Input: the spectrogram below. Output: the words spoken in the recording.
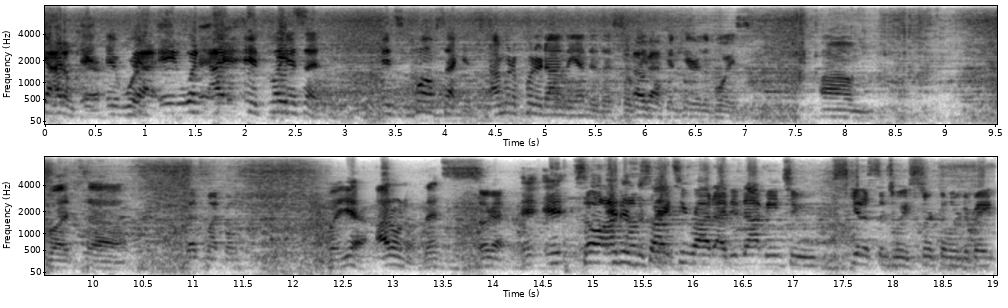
Yeah, I don't care. It- it works. Yeah, it, when I, it's like I said, it's 12 seconds. I'm gonna put it on the end of this so Okay. people can hear the voice. Um, but uh, that's my phone. But yeah, I don't know. That's Okay. it. it So I'm, it is I'm sorry. T Rod. I did not mean to skid us into a circular debate.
